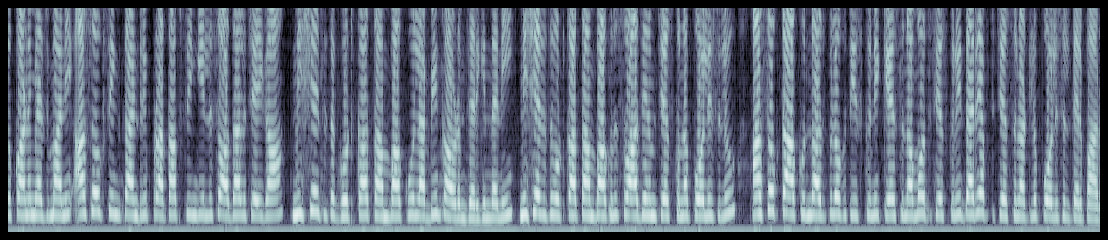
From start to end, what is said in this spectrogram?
దుకాణం యజమాని అశోక్ సింగ్ తండ్రి ప్రతాప్ సింగ్ ఇల్లు సోదాలు చేయగా నిషేధిత గుట్కా తంబాకు లభ్యం కావడం జరిగిందని నిషేధిత గుట్కా తంబాకును స్వాధీనం చేసుకున్న పోలీసులు అశోక్ ఠాకూర్ను అదుపులోకి తీసుకుని కేసు నమోదు చేసుకుని దర్యాప్తు చేస్తున్నట్లు పోలీసులు తెలిపారు.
